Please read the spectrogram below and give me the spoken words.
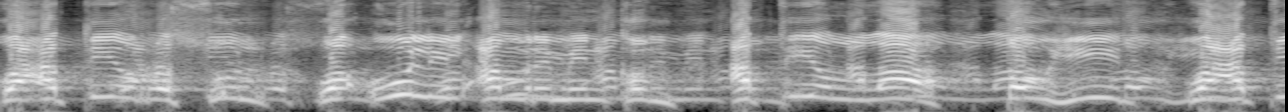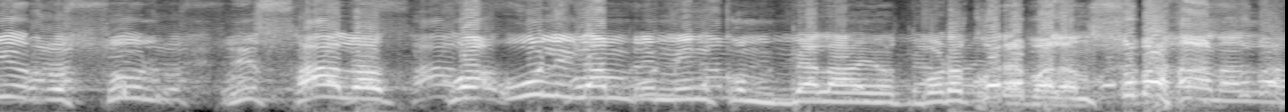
ওয়া আতিউর রাসূল ওয়া উলিল আমরি মিনকুম। আতিউল্লাহ তাওহীদ ওয়া আতিউর রাসূল রিসালাত ওয়া উলিল আমরি মিনকুম। বেলায়াত, বড় করে বলেন, সুবহানাল্লাহ।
